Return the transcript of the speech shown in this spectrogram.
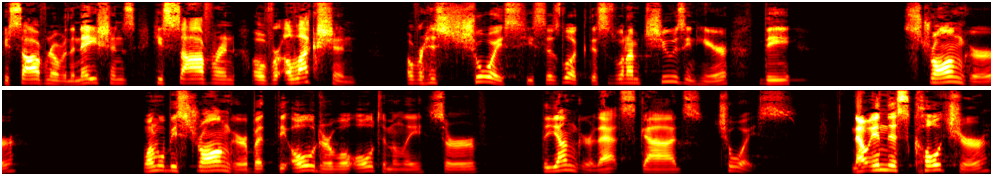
He's sovereign over the nations, He's sovereign over election over his choice, he says, Look, this is what I'm choosing here. The stronger, one will be stronger, but the older will ultimately serve the younger. That's God's choice. Now, in this culture,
